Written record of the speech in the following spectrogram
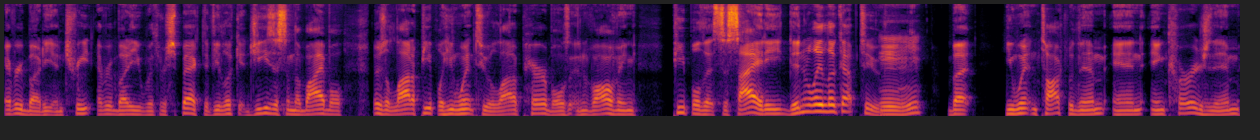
everybody and treat everybody with respect. If you look at Jesus in the Bible, there's a lot of people he went to, a lot of parables involving people that society didn't really look up to. Mm-hmm. But he went and talked with them and encouraged them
